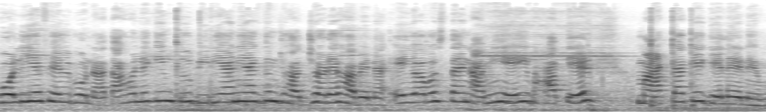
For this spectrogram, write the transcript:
গলিয়ে ফেলব না। তাহলে কিন্তু বিরিয়ানি একদম ঝরঝরে হবে না। এই অবস্থায় নামিয়ে এই ভাতের মারটাকে গেলে নেব।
